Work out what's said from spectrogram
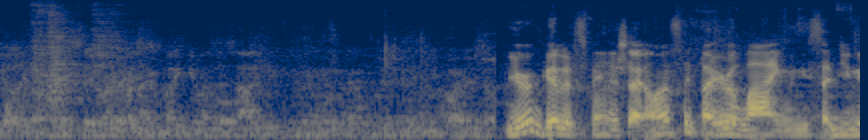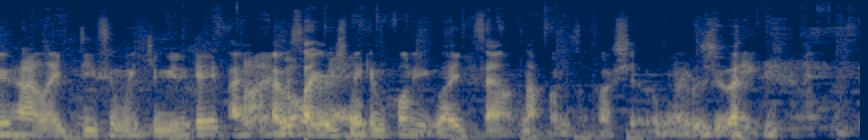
Like when I bite you on the side. You're good at Spanish. I honestly thought you were lying when you said you knew how to like decently communicate. I, I'm I always thought you were just making funny like sound, not funny. Oh shit, I'm gonna redo that.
